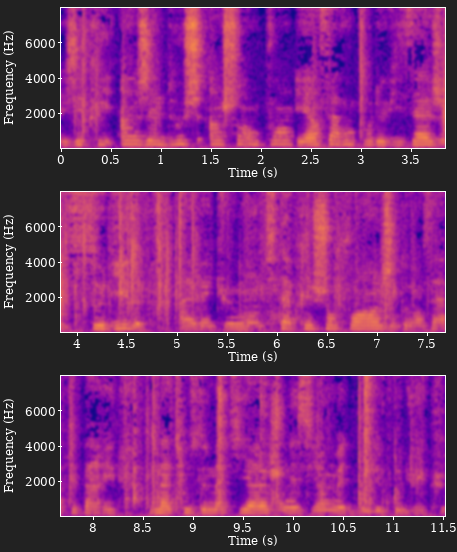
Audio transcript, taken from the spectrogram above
j'ai pris un gel douche, un shampoing et un savon pour le visage solide avec euh, mon petit après shampoing. J'ai commencé à préparer ma trousse de maquillage en essayant de mettre des produits que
